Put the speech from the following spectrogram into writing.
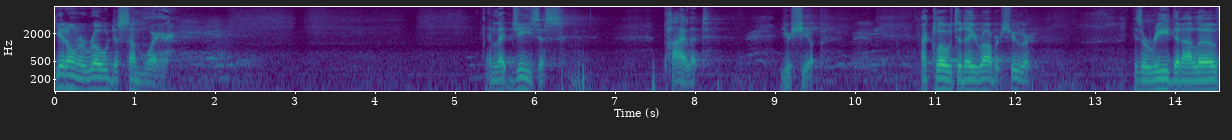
get on a road to somewhere. And let Jesus pilot your ship. I close today. Robert Schuller is a read that I love.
